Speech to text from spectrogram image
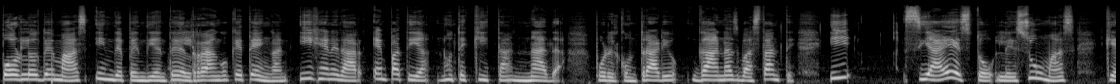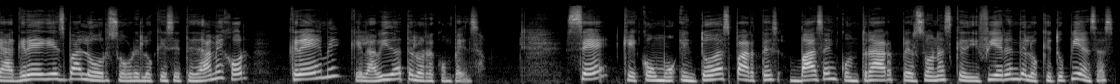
por los demás independiente del rango que tengan y generar empatía no te quita nada. Por el contrario, ganas bastante. Y si a esto le sumas que agregues valor sobre lo que se te da mejor, créeme que la vida te lo recompensa. Sé que como en todas partes vas a encontrar personas que difieren de lo que tú piensas,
